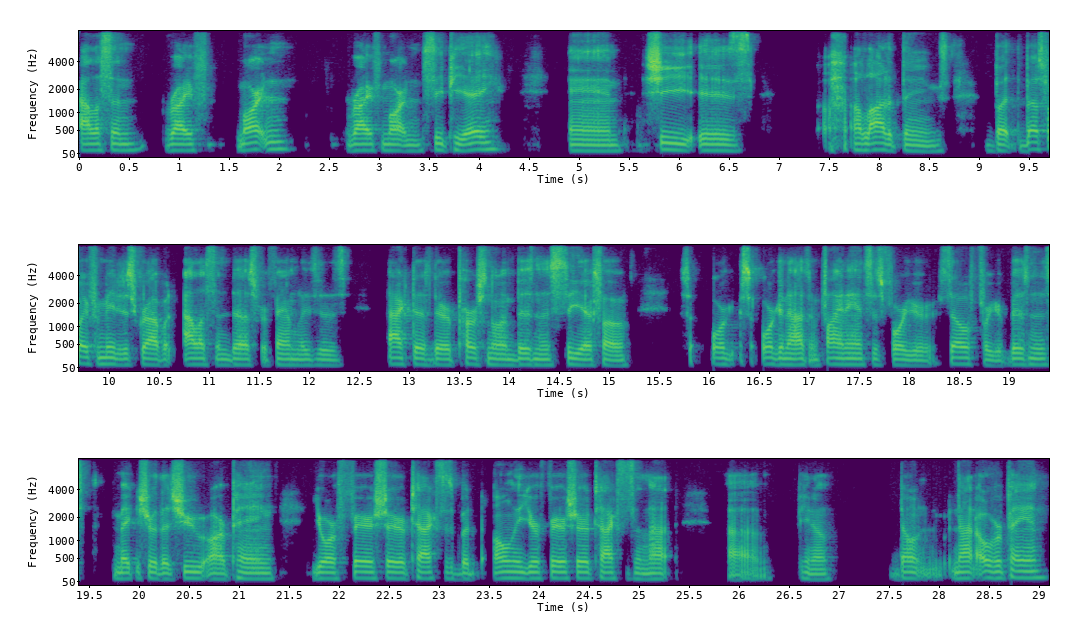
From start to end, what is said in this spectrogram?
Allison Rife Martin, Rife Martin CPA, and she is a lot of things. But the best way for me to describe what Allison does for families is act as their personal and business CFO. So, or, so organizing finances for yourself, for your business, making sure that you are paying your fair share of taxes, but only your fair share of taxes and not, um, you know, don't not overpaying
